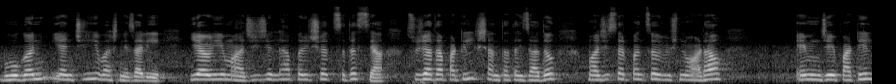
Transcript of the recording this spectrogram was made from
भोगन यांचीही भाषणे झाली. यावेळी माजी जिल्हा परिषद सदस्या सुजाता पाटील शांताताई जाधव माजी सरपंच विष्णू आढाव एम जे पाटील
